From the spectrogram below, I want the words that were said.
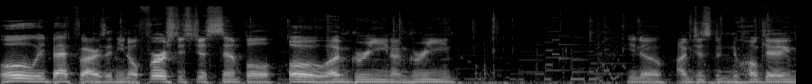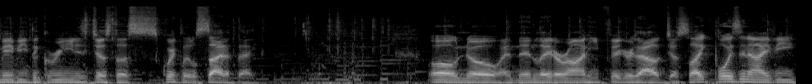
oh, it backfires. And, you know, first it's just simple, oh, I'm green, I'm green. You know, I'm just, okay, maybe the green is just a quick little side effect. Oh no, and then later on he figures out, just like Poison Ivy,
